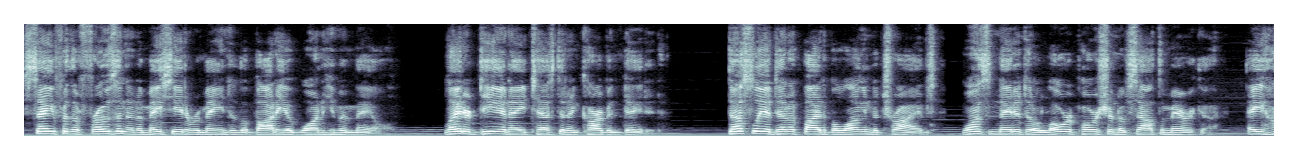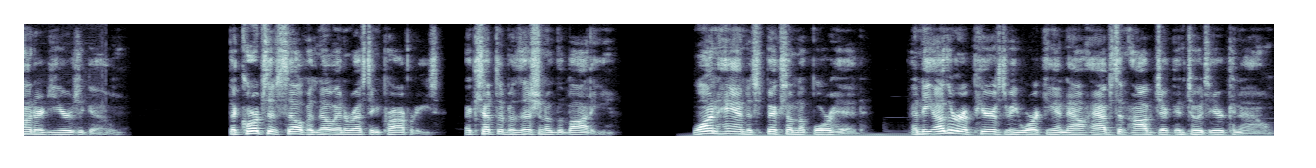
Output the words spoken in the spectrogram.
save for the frozen and emaciated remains of the body of one human male, later DNA tested and carbon dated, thusly identified as belonging to tribes once native to the lower portion of South America 800 years ago. The corpse itself has no interesting properties, except the position of the body. One hand is fixed on the forehead, and the other appears to be working a now absent object into its ear canal.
